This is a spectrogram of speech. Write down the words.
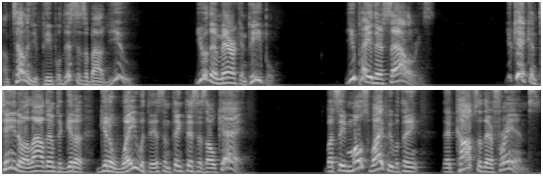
I'm telling you, people, this is about you. You're the American people. You pay their salaries. You can't continue to allow them to get a get away with this and think this is okay. But see, most white people think that cops are their friends.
